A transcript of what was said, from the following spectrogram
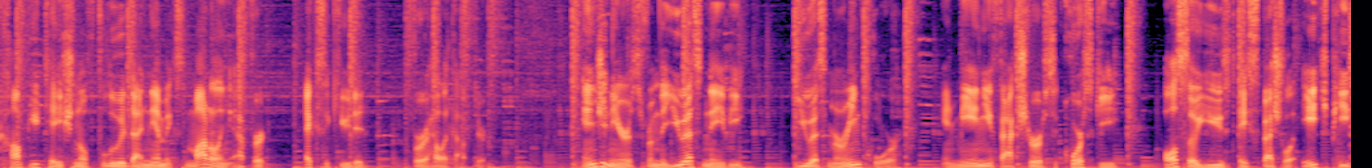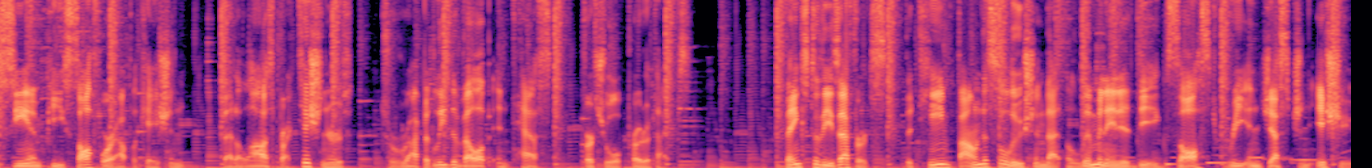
computational fluid dynamics modeling effort executed for a helicopter. Engineers from the U.S. Navy, U.S. Marine Corps, and manufacturer Sikorsky also used a special HPCMP software application that allows practitioners to rapidly develop and test virtual prototypes. Thanks to these efforts, the team found a solution that eliminated the exhaust re-ingestion issue.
